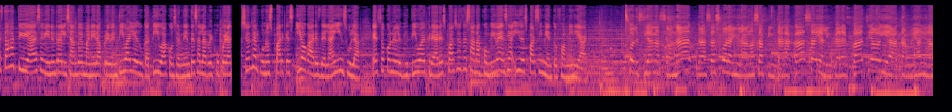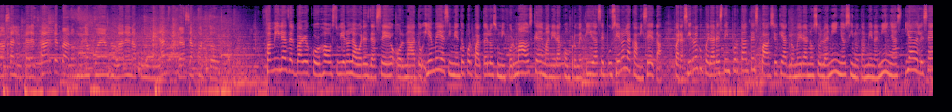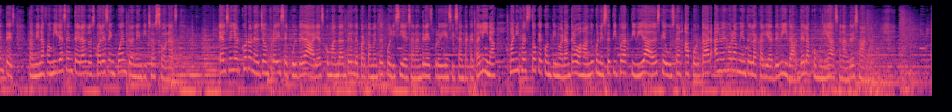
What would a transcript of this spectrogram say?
Estas actividades se vienen realizando de manera preventiva y educativa concernientes a la recuperación de algunos parques y hogares de la ínsula, esto con el objetivo de crear espacios de sana convivencia y de esparcimiento familiar. Policía Nacional, gracias por ayudarnos a pintar la casa y a limpiar el patio y a también ayudarnos a limpiar el parque para los niños puedan jugar en la comunidad. Gracias por todo. Familias del barrio Courthouse tuvieron labores de aseo, ornato y embellecimiento por parte de los uniformados que de manera comprometida se pusieron la camiseta para así recuperar este importante espacio que aglomera no solo a niños, sino también a niñas y adolescentes, también a familias enteras las cuales se encuentran en dichas zonas. El señor coronel John Freddy Sepúlveda Arias, comandante del Departamento de Policía de San Andrés, Providencia y Santa Catalina, manifestó que continuarán trabajando con este tipo de actividades que buscan aportar al mejoramiento de la calidad de vida de la comunidad sanandresana.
